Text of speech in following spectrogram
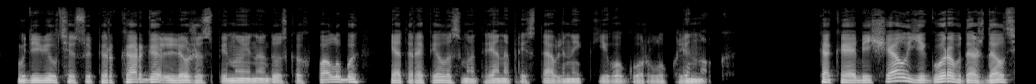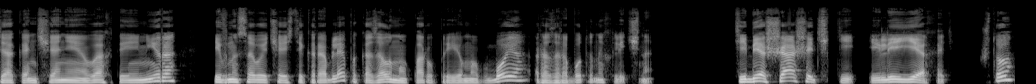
— удивился суперкарго, лежа спиной на досках палубы и оторопело смотря на приставленный к его горлу клинок. Как и обещал, Егоров дождался окончания вахты Эмира и в носовой части корабля показал ему пару приемов боя, разработанных лично. «Тебе шашечки или ехать?» «Что?»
